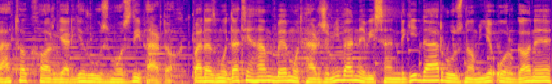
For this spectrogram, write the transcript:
و حتی کارگری روزمزدی پرداخت. بعد از مدتی هم به مترجمی و نویسندگی در روزنامه ارگان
